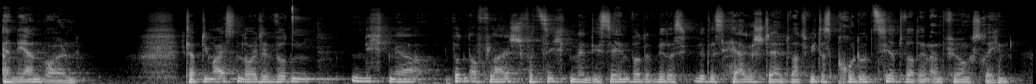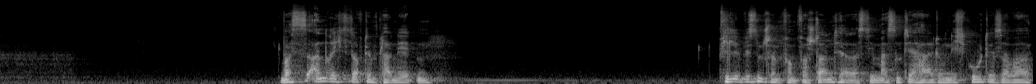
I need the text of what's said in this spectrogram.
ernähren wollen. Ich glaube, die meisten Leute würden nicht mehr, würden auf Fleisch verzichten, wenn die sehen würde, wie das, wie das hergestellt wird, wie das produziert wird, in Anführungsstrichen. Was es anrichtet auf dem Planeten. Viele wissen schon vom Verstand her, dass die Massentierhaltung nicht gut ist, aber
